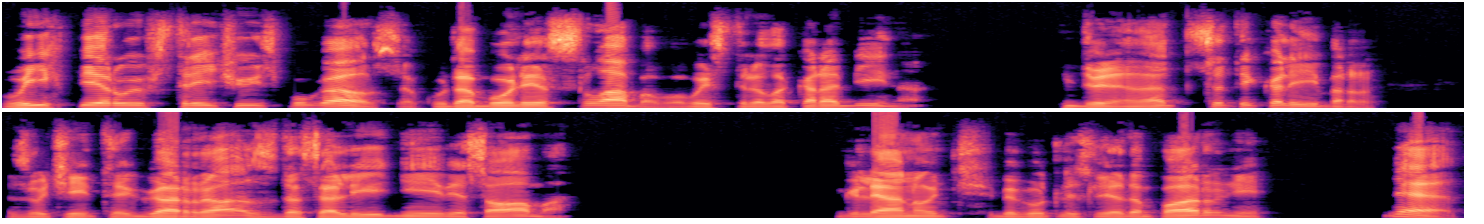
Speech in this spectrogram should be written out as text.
в их первую встречу испугался куда более слабого выстрела карабина. Двенадцатый калибр звучит гораздо солиднее и весомо. Глянуть, бегут ли следом парни? Нет,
